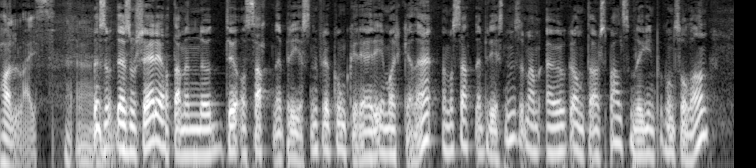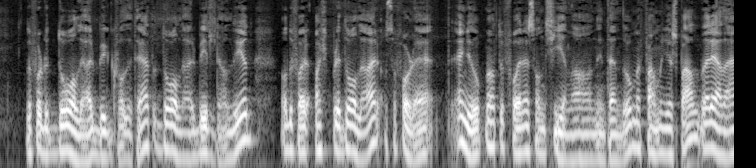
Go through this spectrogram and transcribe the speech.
halvveis. Eh, Det som, det som skjer, er at de er nødt til å sette ned prisen for å konkurrere i markedet. De må sette ned prisen, så må de øke antall spill som ligger inne på konsollene. Da får du dårligere byggkvalitet, dårligere bilde og lyd, og du får alt blir dårligere. Og så får du, ender det opp med at du får en sånn Kina-Nintendo med 500 spill. Der er det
